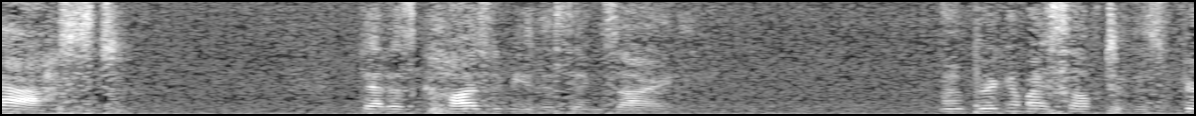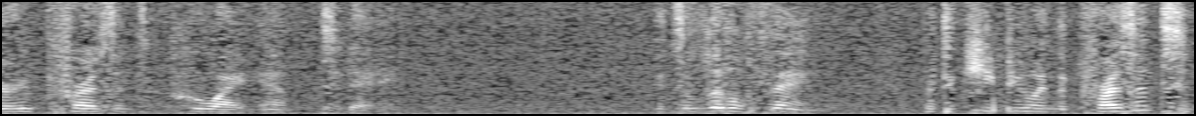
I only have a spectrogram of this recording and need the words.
past that is causing me this anxiety. I'm bringing myself to this very present of who I am today. It's a little thing, but to keep you in the present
